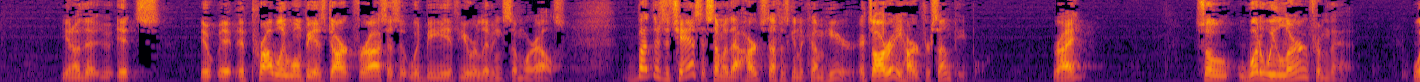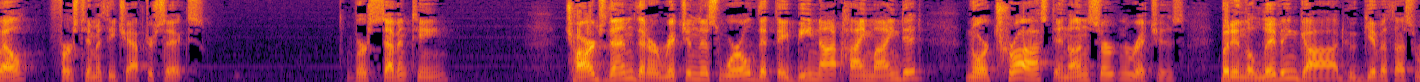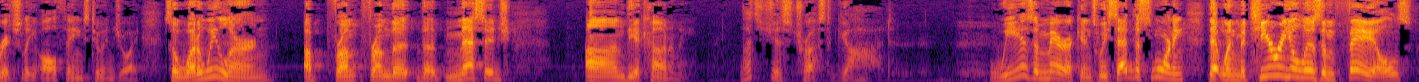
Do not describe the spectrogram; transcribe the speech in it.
You know, the, it's, it, it probably won't be as dark for us as it would be if you were living somewhere else. But there's a chance that some of that hard stuff is going to come here. It's already hard for some people, right? So, what do we learn from that? Well, 1 Timothy chapter 6, verse 17. Charge them that are rich in this world that they be not high minded, nor trust in uncertain riches, but in the living God who giveth us richly all things to enjoy. So, what do we learn from, from the, the message on the economy? Let's just trust God. We as Americans, we said this morning that when materialism fails,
